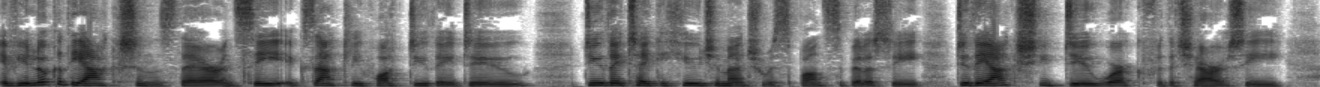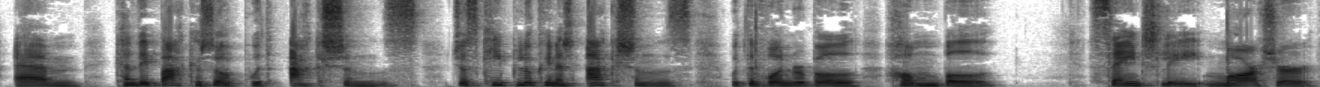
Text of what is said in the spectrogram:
If you look at the actions there and see exactly what do they do, do they take a huge amount of responsibility? Do they actually do work for the charity? Um, can they back it up with actions? Just keep looking at actions with the vulnerable, humble, saintly, martyr,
